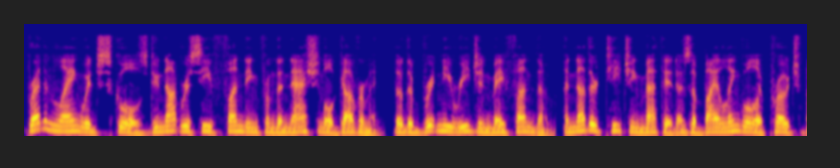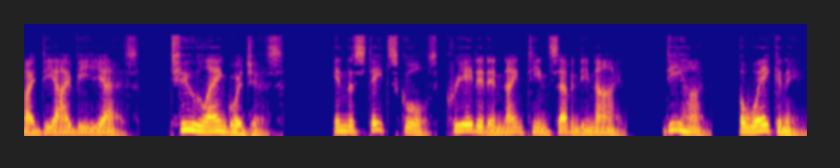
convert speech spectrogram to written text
Breton language schools do not receive funding from the national government, though the Brittany region may fund them. Another teaching method is a bilingual approach by DIVES, two languages, in the state schools, created in 1979. Dihun Awakening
